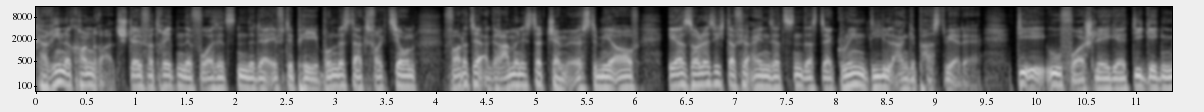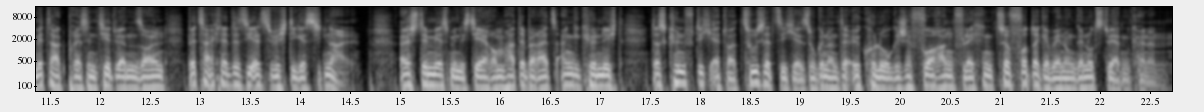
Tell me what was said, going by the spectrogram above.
Karina Konrad, stellvertretende Vorsitzende der FDP-Bundestagsfraktion, forderte Agrarminister Cem Özdemir auf, er solle sich dafür einsetzen, dass der Green Deal angepasst werde. Die EU-Vorschläge, die gegen Mittag präsentiert werden sollen, bezeichnete sie als wichtiges Signal. Özdemirs Ministerium hatte bereits angekündigt, dass künftig etwa zusätzliche sogenannte ökologische Vorrangflächen zur Futtergewinnung genutzt werden können.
